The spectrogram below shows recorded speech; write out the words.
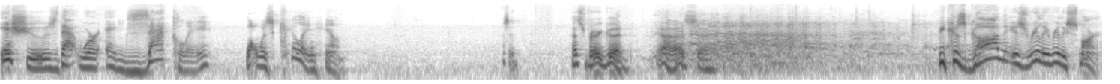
issues that were exactly what was killing him. I said, That's very good. Yeah, that's. Uh... because God is really, really smart.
